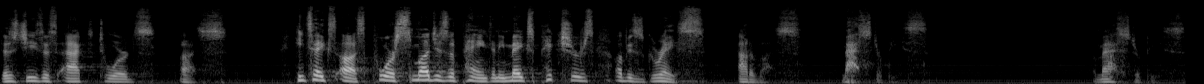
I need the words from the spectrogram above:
does Jesus act towards us. He takes us, poor smudges of paint, and he makes pictures of his grace out of us. Masterpiece. A masterpiece.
